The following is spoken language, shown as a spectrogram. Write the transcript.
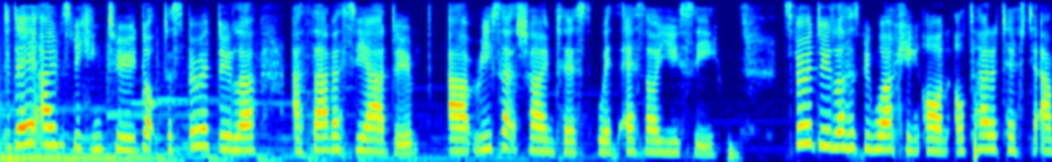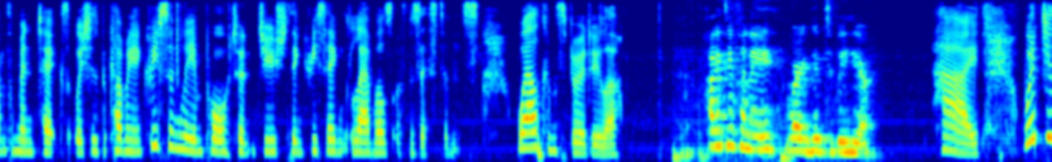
Today I'm speaking to Dr. Spiridoula Athanasiadou, a research scientist with SRUC. Spiridoula has been working on alternatives to anthelmintics, which is becoming increasingly important due to the increasing levels of resistance. Welcome, Spiridoula. Hi, Tiffany. Very good to be here. Hi. Would you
